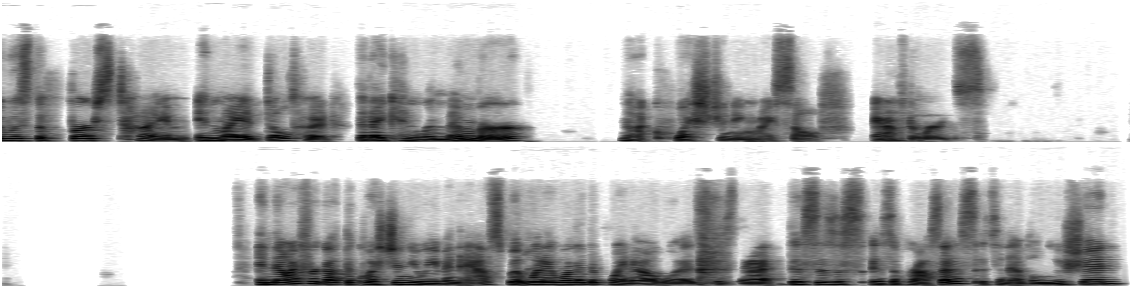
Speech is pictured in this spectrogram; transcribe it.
It was the first time in my adulthood that I can remember not questioning myself mm-hmm. Afterwards. And now I forgot the question you even asked, but what I wanted to point out was is that this is a, is a process, it's an evolution,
